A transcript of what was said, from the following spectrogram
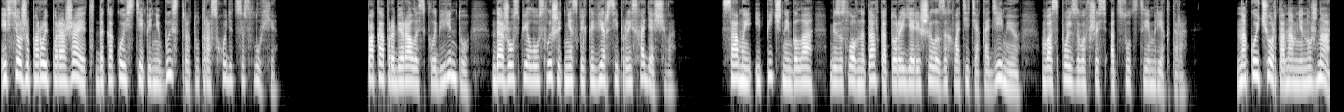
И все же порой поражает, до какой степени быстро тут расходятся слухи. Пока пробиралась к лабиринту, даже успела услышать несколько версий происходящего. Самой эпичной была, безусловно, та, в которой я решила захватить Академию, воспользовавшись отсутствием ректора. На кой черт она мне нужна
